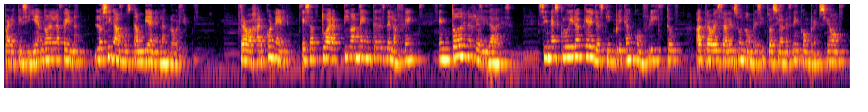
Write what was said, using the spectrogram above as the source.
para que siguiéndolo en la pena, lo sigamos también en la gloria. Trabajar con Él es actuar activamente desde la fe en todas las realidades, sin excluir aquellas que implican conflicto, atravesar en su nombre situaciones de incomprensión,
